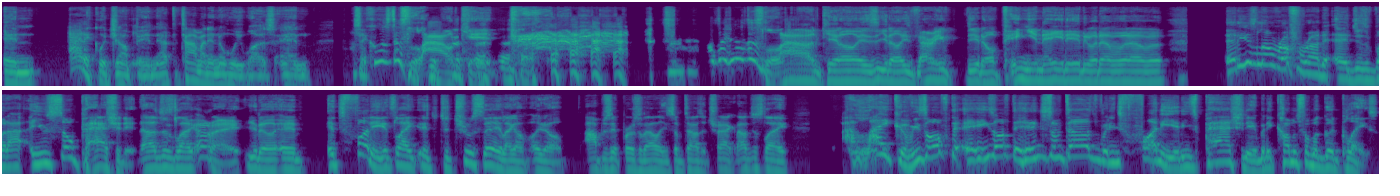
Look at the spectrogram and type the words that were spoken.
and Addict would jump in. At the time, I didn't know who he was, and I was like, "Who's this loud kid?" I was like, "Who's this loud kid? Oh, Always, you know, he's very, you know, opinionated, whatever, whatever." And he's a little rough around the edges, but I, he was so passionate. I was just like, "All right," you know. And it's funny. It's like it's the true saying, like a you know opposite personality sometimes attract. I was just like, I like him. He's off the he's off the hinge sometimes, but he's funny and he's passionate, but it comes from a good place.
